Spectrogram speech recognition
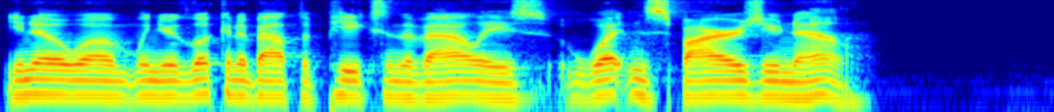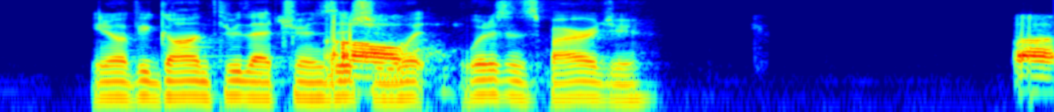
you know, um, when you're looking about the peaks and the valleys, what inspires you now? You know, have you gone through that transition? Oh. What what has inspired you? Uh,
